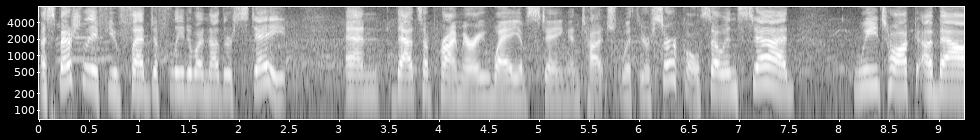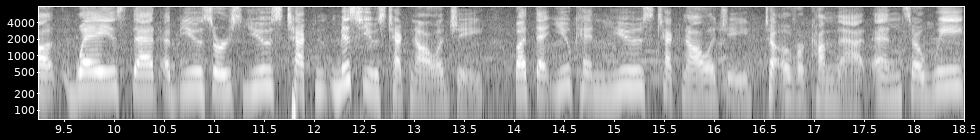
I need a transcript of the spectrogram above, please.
especially if you've fled to flee to another state. And that's a primary way of staying in touch with your circle. So instead, we talk about ways that abusers use tech, misuse technology, but that you can use technology to overcome that. And so we,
